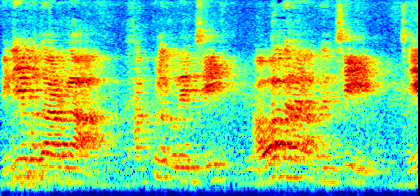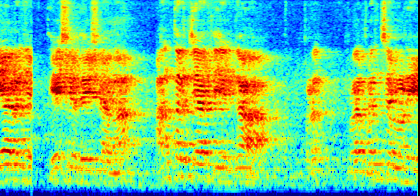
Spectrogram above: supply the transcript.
వినియోగదారుల హక్కుల గురించి అవగాహన గురించి చేయాలని దేశ దేశాన అంతర్జాతీయంగా ప్ర ప్రపంచంలోని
